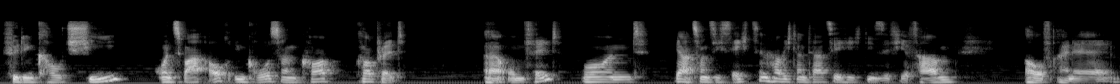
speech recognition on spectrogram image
für den Coachee und zwar auch im größeren Corp Corporate äh. Und ja, 2016 habe ich dann tatsächlich diese vier Farben auf eine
